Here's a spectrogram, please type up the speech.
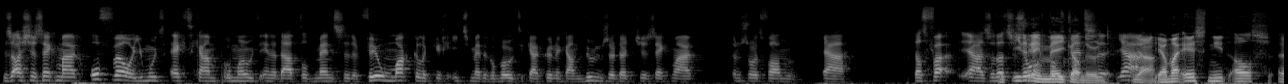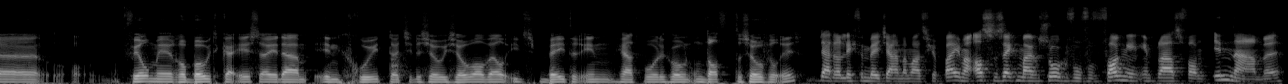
Dus als je zeg maar, ofwel je moet echt gaan promoten inderdaad tot mensen er veel makkelijker iets met robotica kunnen gaan doen, zodat je zeg maar een soort van, ja, dat, ja zodat Dat je iedereen mee kan mensen- doen. Ja, Ja. Ja, maar is niet als eh, veel meer robotica is, dat je daarin groeit, dat je er sowieso al wel iets beter in gaat worden, gewoon omdat het er zoveel is? ja, dat ligt een beetje aan de maatschappij. Maar als ze zeg maar zorgen voor vervanging in plaats van inname,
